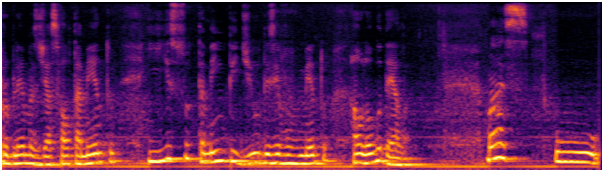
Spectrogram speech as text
problemas de asfaltamento, e isso também impediu o desenvolvimento ao longo dela. Mas o,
